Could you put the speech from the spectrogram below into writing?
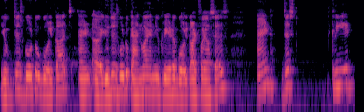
You just go to goal cards and uh, you just go to Canva and you create a goal card for yourself and just create,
